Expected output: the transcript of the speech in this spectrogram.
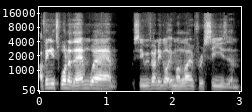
I think it's one of them where, see, we've only got him on loan for a season.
